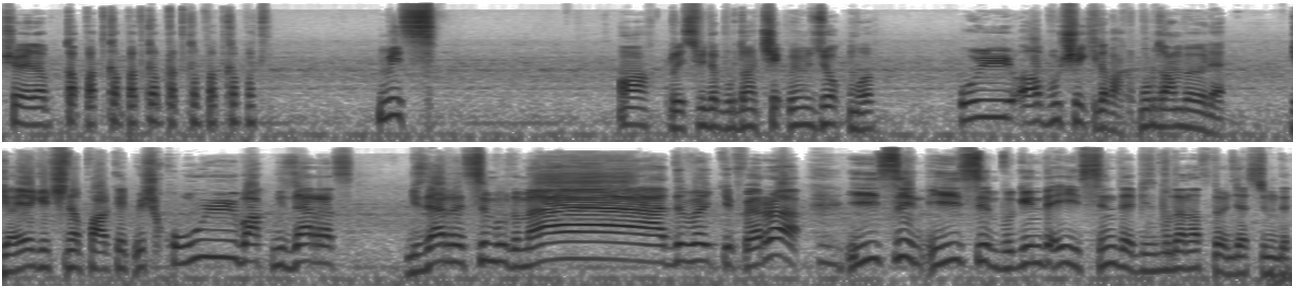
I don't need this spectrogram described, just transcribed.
şöyle kapat kapat kapat kapat kapat. Mis. Ah resmi de buradan çekmemiz yok mu? Uy aa, bu şekilde bak buradan böyle. Yaya geçine park etmiş. Uy bak güzel res güzel resim buldum. Ha, hadi bakayım Ferro. İyisin iyisin. Bugün de iyisin de biz buradan nasıl döneceğiz şimdi?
